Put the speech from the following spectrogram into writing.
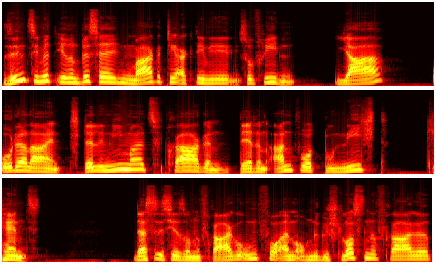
Sind Sie mit Ihren bisherigen Marketingaktivitäten zufrieden? Ja oder nein? Stelle niemals Fragen, deren Antwort du nicht kennst. Das ist hier so eine Frage und vor allem auch eine geschlossene Frage.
